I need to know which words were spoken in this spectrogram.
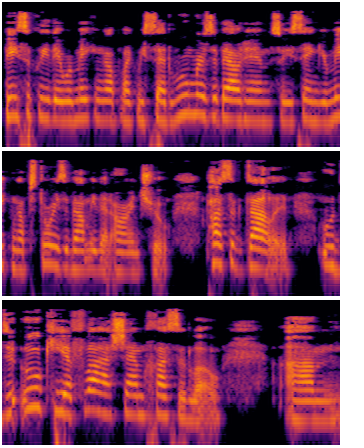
basically they were making up, like we said, rumors about him. So he's saying you're making up stories about me that aren't true. Pasuk Dalid, Udu ki Hashem chasidlo. Um,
